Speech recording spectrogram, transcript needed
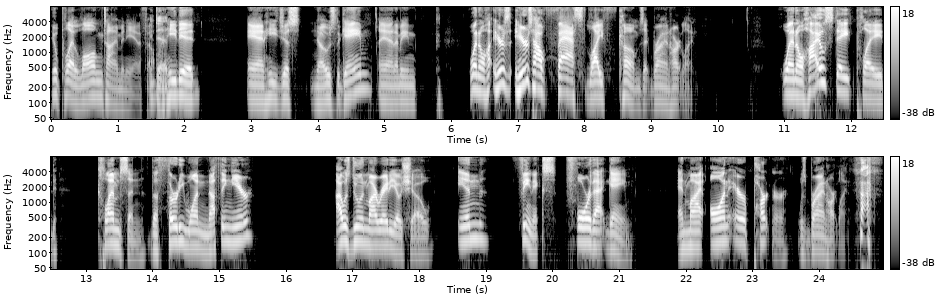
he'll play a long time in the NFL." He did. And he did, and he just knows the game. And I mean, when Ohio, here's here's how fast life comes at Brian Hartline. When Ohio State played Clemson, the 31 nothing year, I was doing my radio show in Phoenix for that game. And my on air partner was Brian Hartline.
